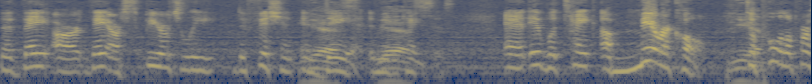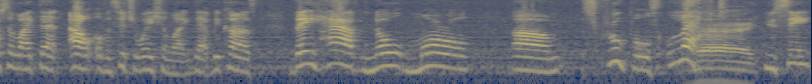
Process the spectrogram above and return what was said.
that they are they are spiritually deficient and Yes. dead in many Yes. cases, and it would take a miracle to pull a person like that out of a situation like that because they have no moral um, scruples left. Right. You see?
